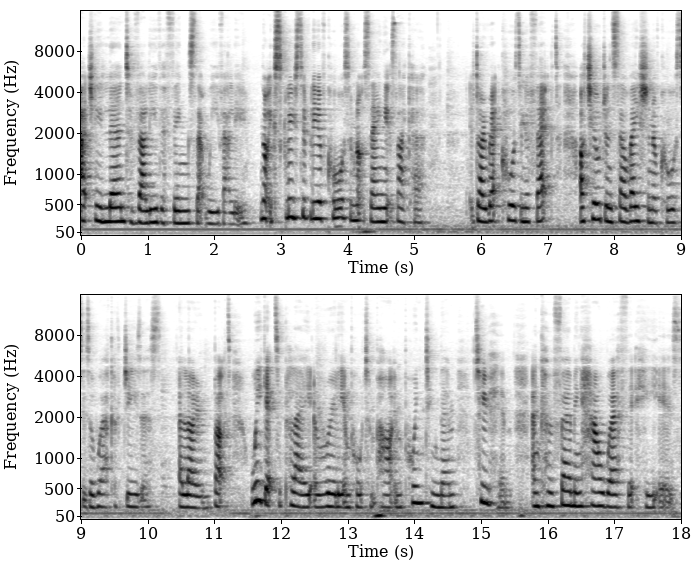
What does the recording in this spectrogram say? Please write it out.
actually learn to value the things that we value. Not exclusively, of course, I'm not saying it's like a, direct cause and effect. Our children's salvation, of course, is a work of Jesus alone, but we get to play a really important part in pointing them to Him and confirming how worth it He is.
